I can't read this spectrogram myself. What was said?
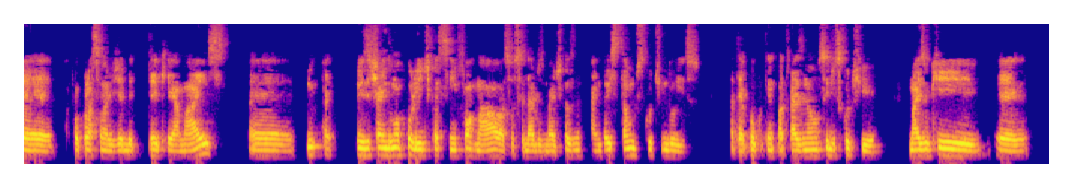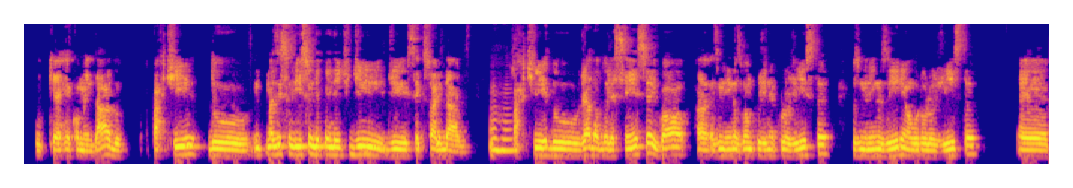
é, a população LGBTQIA+, é, não existe ainda uma política assim formal, as sociedades médicas ainda estão discutindo isso. Até pouco tempo atrás não se discutia. Mas o que é, o que é recomendado partir do. Mas isso, isso independente de, de sexualidade. Uhum. A partir do, já da adolescência, igual as meninas vão para o ginecologista, os meninos irem ao urologista, é,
